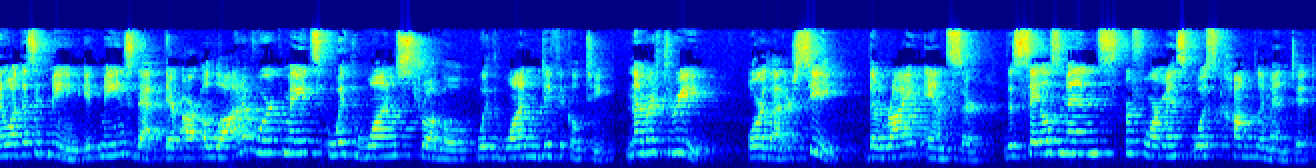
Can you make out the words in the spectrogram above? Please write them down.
And what does it mean? It means that there are a lot of workmates with one struggle, with one difficulty. Number three, or letter C, the right answer. The salesman's performance was complimented.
